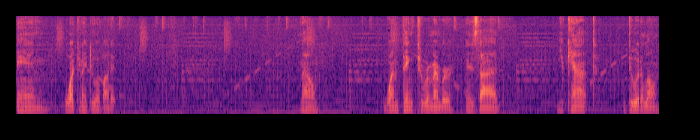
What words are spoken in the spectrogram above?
and what can I do about it. Now, one thing to remember is that you can't do it alone.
